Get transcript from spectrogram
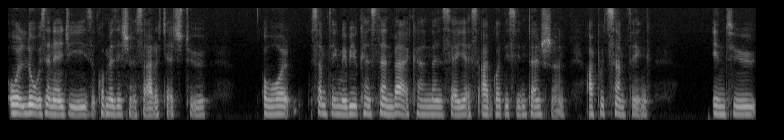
all those energies or conversations are attached to, or something maybe you can stand back and then say, Yes, I've got this intention. I put something into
